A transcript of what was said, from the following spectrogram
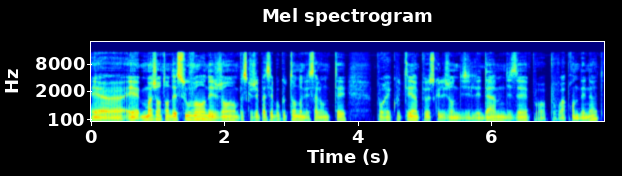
Et, euh, et moi, j'entendais souvent des gens, parce que j'ai passé beaucoup de temps dans les salons de thé pour écouter un peu ce que les gens disaient, les dames disaient, pour pouvoir prendre des notes.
